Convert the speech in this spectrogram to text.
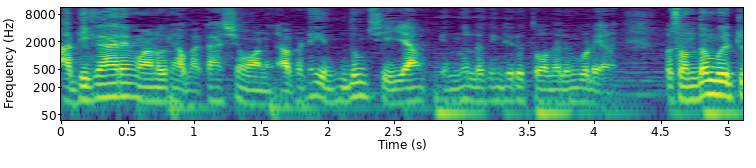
അധികാരമാണ് ഒരു അവകാശമാണ്. അവിടെ എന്തും ചെയ്യാം എന്നുള്ളതിന്റെ ഒരു തോന്നലും കൂടെയാണ്. അപ്പോൾ സ്വന്തം വീട്ടിൽ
